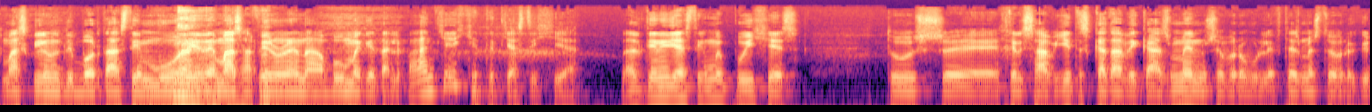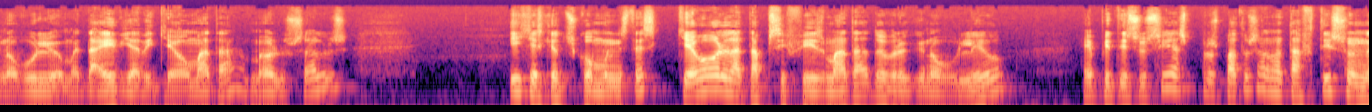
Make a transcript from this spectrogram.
μας κλείνουν την πόρτα στη μούρη, ναι. δεν μας αφήνουν να μπούμε κτλ. Αν και έχει τέτοια στοιχεία. Δηλαδή την ίδια στιγμή που είχες τους ε, χρυσαυγίτες καταδικασμένους ευρωβουλευτές μέσα στο Ευρωκοινοβούλιο με τα ίδια δικαιώματα με όλους τους άλλους, είχες και τους κομμουνιστές και όλα τα ψηφίσματα του Ευρωκοινοβουλίου επί της ουσίας προσπαθούσαν να ταυτίσουν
